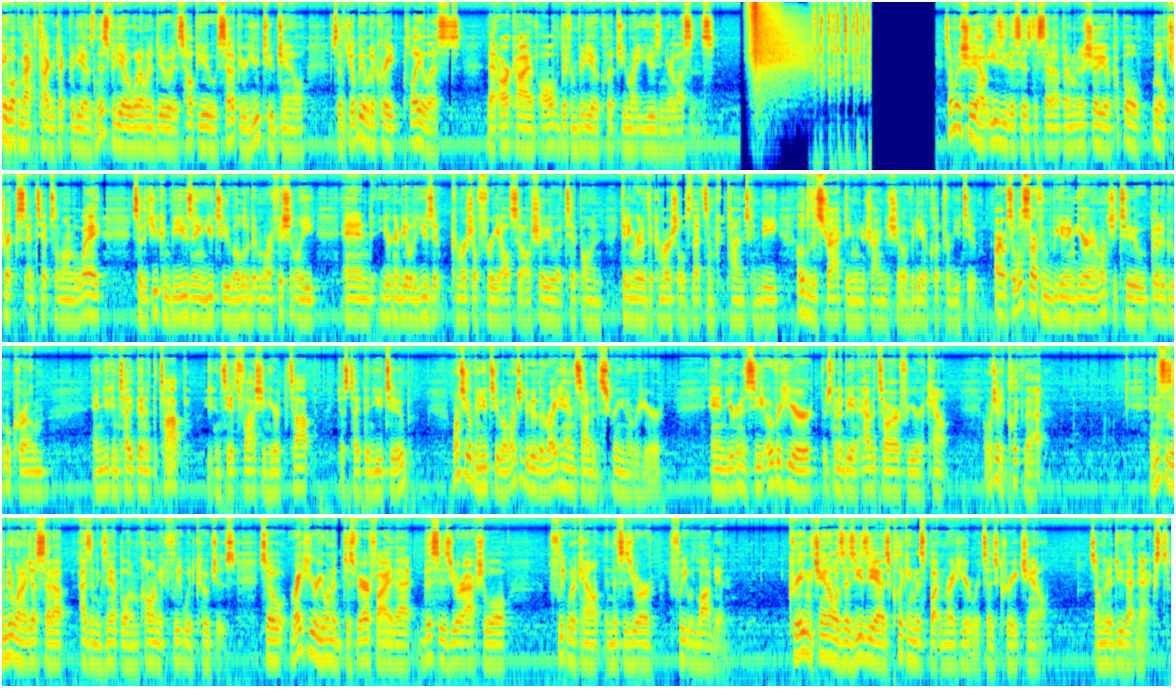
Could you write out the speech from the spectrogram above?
Hey, welcome back to Tiger Tech Videos. In this video, what I want to do is help you set up your YouTube channel so that you'll be able to create playlists that archive all the different video clips you might use in your lessons. So I'm going to show you how easy this is to set up and I'm going to show you a couple little tricks and tips along the way so that you can be using YouTube a little bit more efficiently and you're going to be able to use it commercial free also. I'll show you a tip on getting rid of the commercials that sometimes can be a little distracting when you're trying to show a video clip from YouTube. All right, so we'll start from the beginning here and I want you to go to Google Chrome and you can type in at the top, you can see it's flashing here at the top, just type in YouTube. Once you open YouTube, I want you to go to the right hand side of the screen over here and you're going to see over here there's going to be an avatar for your account. I want you to click that and this is a new one I just set up as an example, and I'm calling it Fleetwood Coaches. So right here, you want to just verify that this is your actual Fleetwood account and this is your Fleetwood login. Creating the channel is as easy as clicking this button right here where it says Create Channel. So I'm going to do that next.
